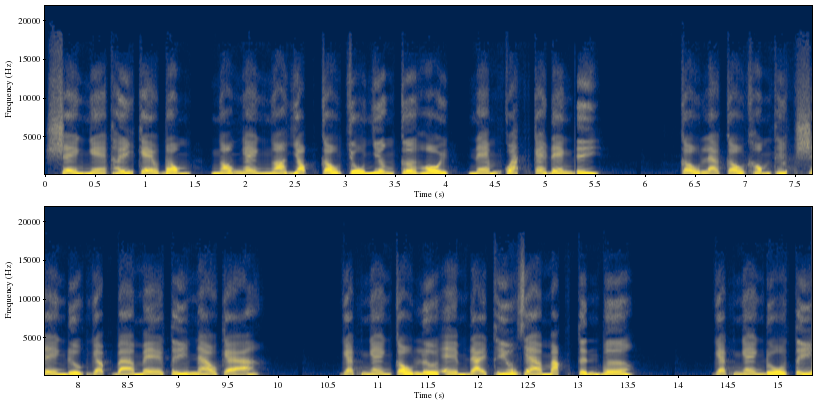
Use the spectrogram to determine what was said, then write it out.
Sen nghe thấy kẹo bông, ngó ngang ngó dọc cậu chủ nhân cơ hội, ném quách cái đèn đi. Cậu là cậu không thích Sen được gặp ba mẹ tí nào cả. gạt ngang cậu lừa em đại thiếu gia mặt tỉnh bơ. gạt ngang đùa tí,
